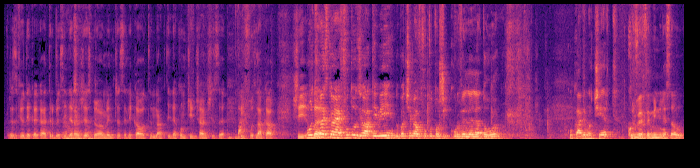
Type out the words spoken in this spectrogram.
trebuie să fiu de căcat, trebuie să-i deranjez pe oameni, trebuie să le caut în acte de acum 5 ani și să Da. îi fut la cap. Și, Mulțumesc că mi-ai făcut ziua TV, după ce mi-au făcut-o și curvele la două, cu care mă cert. Curve feminine sau...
